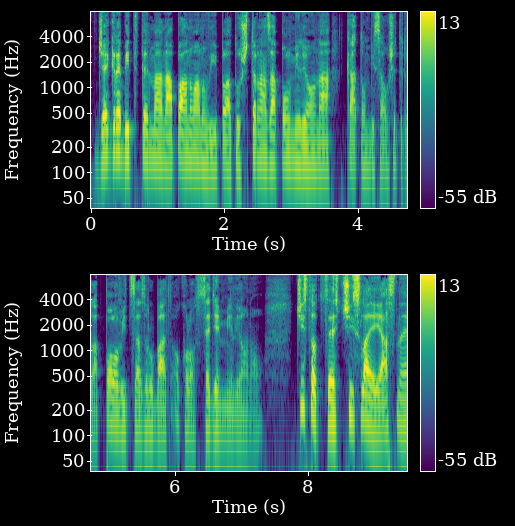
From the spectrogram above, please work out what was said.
Jack Rabbit ten má naplánovanú výplatu 14,5 milióna, Katom by sa ušetrila polovica, zhruba okolo 7 miliónov. Čisto cez čísla je jasné,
